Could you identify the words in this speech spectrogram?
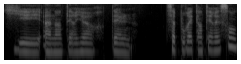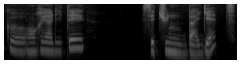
qui est à l'intérieur d'elle. Ça pourrait être intéressant qu'en réalité, c'est une baguette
